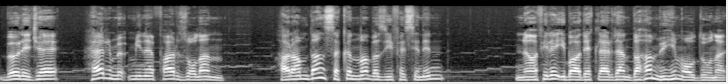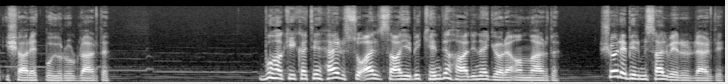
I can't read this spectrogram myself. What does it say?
Böylece her mümine farz olan haramdan sakınma vazifesinin nafile ibadetlerden daha mühim olduğuna işaret buyururlardı. Bu hakikati her sual sahibi kendi haline göre anlardı. Şöyle bir misal verirlerdi.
